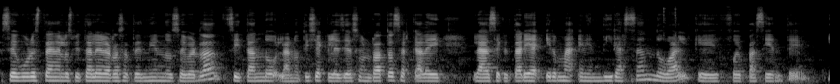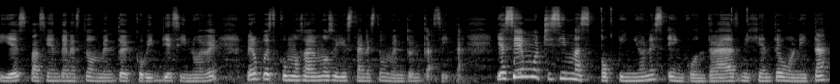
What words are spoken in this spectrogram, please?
seguro está en el hospital de la raza atendiéndose, ¿verdad? Citando la noticia que les di hace un rato acerca de la secretaria Irma Erendira Sandoval, que fue paciente y es paciente en este momento de COVID-19, pero pues como sabemos ella está en este momento en casita. Y así hay muchísimas opiniones encontradas, mi gente bonita,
